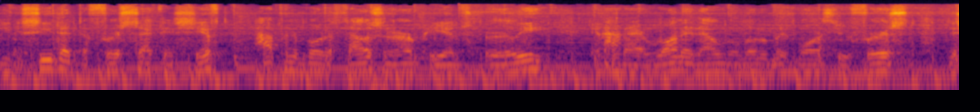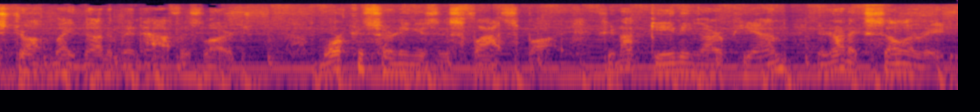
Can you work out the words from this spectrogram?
you can see that the first second shift happened about a thousand RPMs early, and had I run it out a little bit more through first, this drop might not have been half as large. More concerning is this flat spot. If you're not gaining RPM, you're not accelerating.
